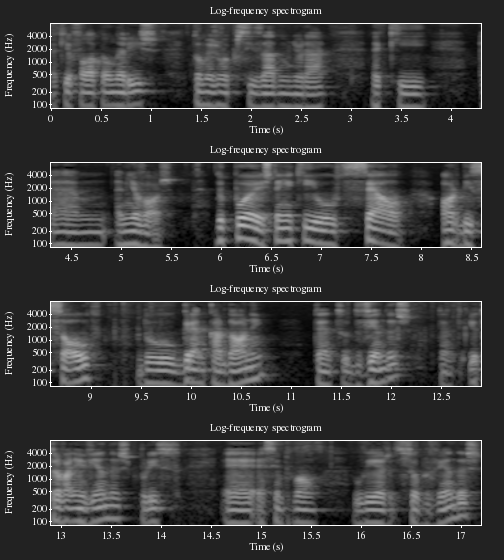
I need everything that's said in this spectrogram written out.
aqui a falar pelo nariz, estou mesmo a precisar de melhorar aqui um, a minha voz. Depois tem aqui o Sell or Sold, do Grant Cardone, portanto, de vendas. Portanto, eu trabalho em vendas, por isso é, é sempre bom ler sobre vendas.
